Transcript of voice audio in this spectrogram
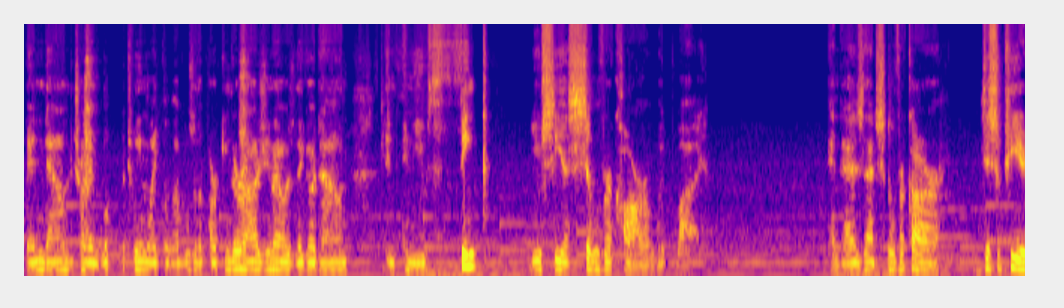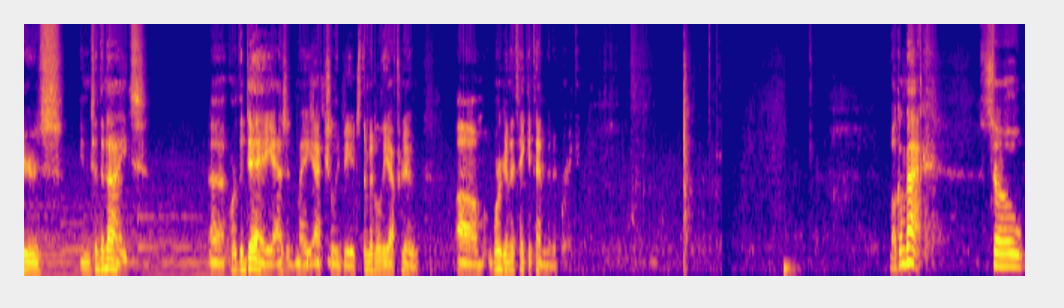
bend down to try and look between like the levels of the parking garage, you know, as they go down, and and you think you see a silver car whip by. And as that silver car disappears into the night, uh, or the day, as it may actually be, it's the middle of the afternoon, um, we're going to take a 10 minute break. Welcome back. So,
